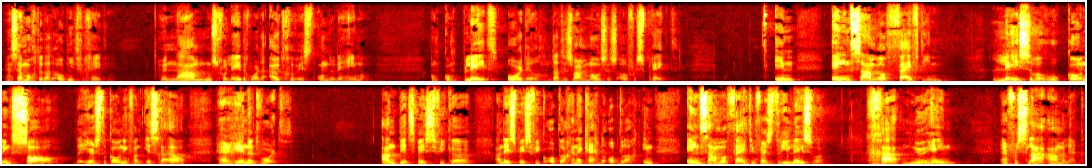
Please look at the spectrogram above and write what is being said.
En zij mochten dat ook niet vergeten. Hun naam moest volledig worden uitgewist onder de hemel. Een compleet oordeel, dat is waar Mozes over spreekt. In 1 Samuel 15 lezen we hoe koning Saul, de eerste koning van Israël, herinnerd wordt aan, dit specifieke, aan deze specifieke opdracht. En hij krijgt de opdracht. In 1 Samuel 15, vers 3 lezen we: Ga nu heen en versla Amalek.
